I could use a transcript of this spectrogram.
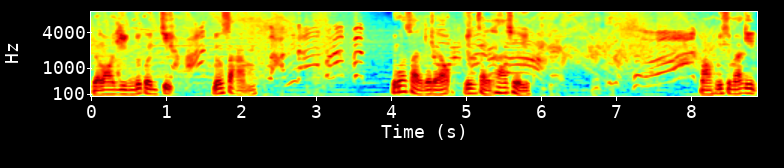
เดี๋ยวรอยิงด้วยเกวนจิเลี้ยวสามนึกว่าใส่ไปแล้วลืมใส่ท่าเฉย มาวิซิแม็กอีก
